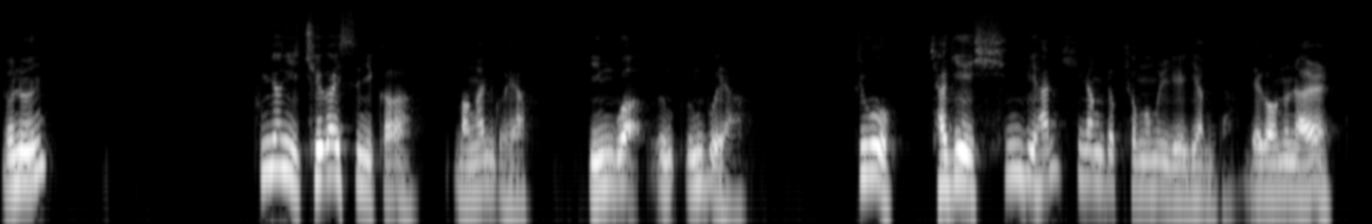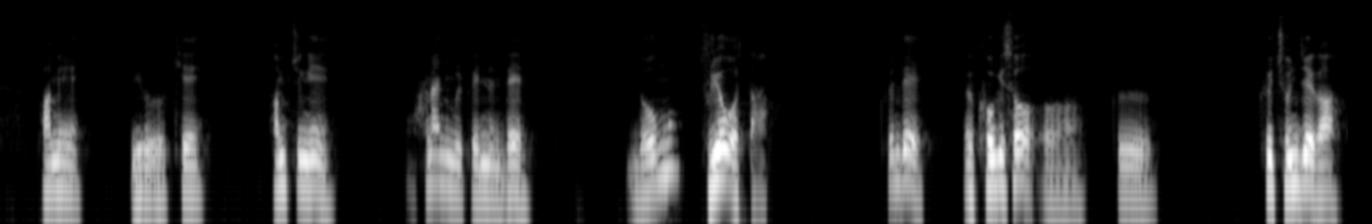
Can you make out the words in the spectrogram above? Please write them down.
너는 분명히 죄가 있으니까 망한 거야. 인과 응, 응보야. 그리고 자기의 신비한 신앙적 경험을 얘기합니다. 내가 어느 날 밤에 이렇게 밤중에 하나님을 뵀는데 너무 두려웠다. 그런데 거기서 어, 그, 그 존재가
